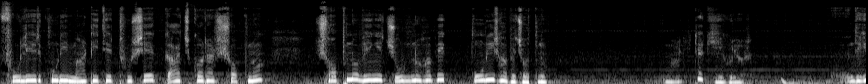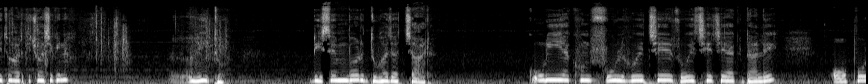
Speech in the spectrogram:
ফুলের কুঁড়ি মাটিতে ঠুসে কাজ করার স্বপ্ন। স্বপ্ন ভেঙে চূর্ণ হবে কুঁড়ির হবে যত্ন। মানেটা কি এগুলোর? দেখি তো আর কিছু আছে কিনা। এই তো, ডিসেম্বর দু হাজার চার। কুঁড়ি এখন ফুল হয়েছে, রয়েছে যে এক ডালে, অপর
